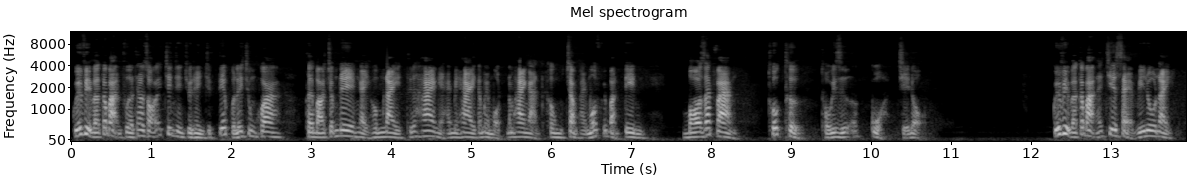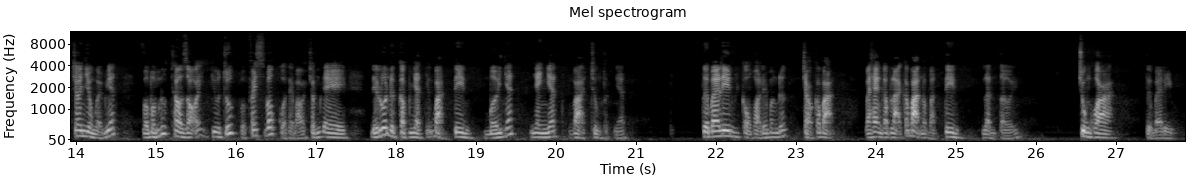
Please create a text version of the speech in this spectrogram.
Quý vị và các bạn vừa theo dõi chương trình truyền hình trực tiếp của Lê Trung Khoa, Thời báo chấm ngày hôm nay thứ hai ngày 22 tháng 11 năm 2021 với bản tin Bò rát vàng, thuốc thử thối giữa của chế độ. Quý vị và các bạn hãy chia sẻ video này cho nhiều người biết và bấm nút theo dõi YouTube và Facebook của Thời Báo .de để luôn được cập nhật những bản tin mới nhất, nhanh nhất và trung thực nhất. Từ Berlin, Cộng hòa Liên bang Đức, chào các bạn và hẹn gặp lại các bạn ở bản tin lần tới. Trung Khoa từ Berlin.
